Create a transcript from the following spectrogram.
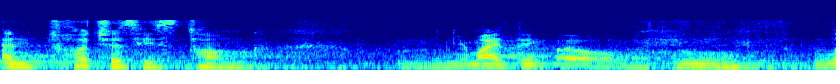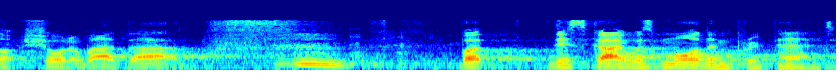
and touches his tongue. You might think, oh, hmm, not sure about that. But this guy was more than prepared.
